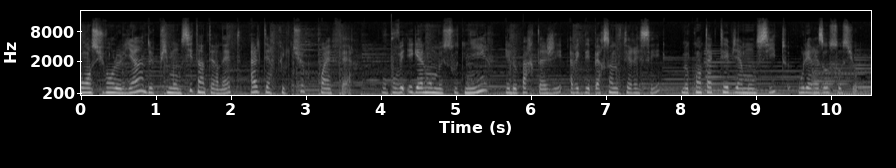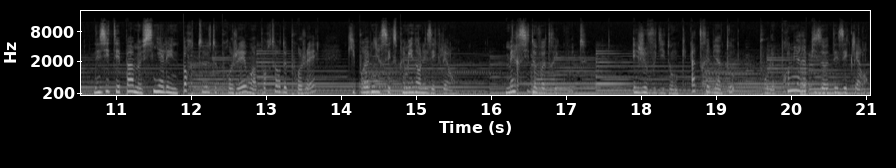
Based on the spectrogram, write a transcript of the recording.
ou en suivant le lien depuis mon site internet alterculture.fr. Vous pouvez également me soutenir et le partager avec des personnes intéressées, me contacter via mon site ou les réseaux sociaux. N'hésitez pas à me signaler une porteuse de projet ou un porteur de projet qui pourrait venir s'exprimer dans les éclairants. Merci de votre écoute et je vous dis donc à très bientôt pour le premier épisode des éclairants.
